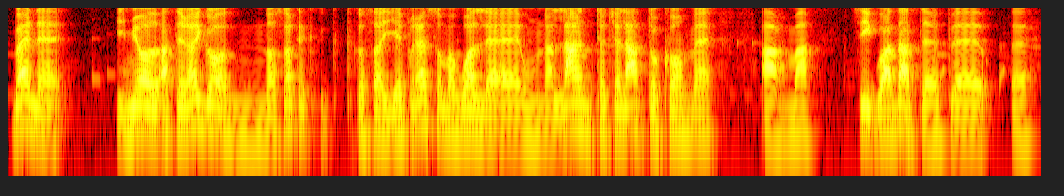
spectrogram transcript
Bene, il mio atterego non so che, che cosa gli hai preso, ma vuole una lancia celato come arma. Sì, guardate, per, eh,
